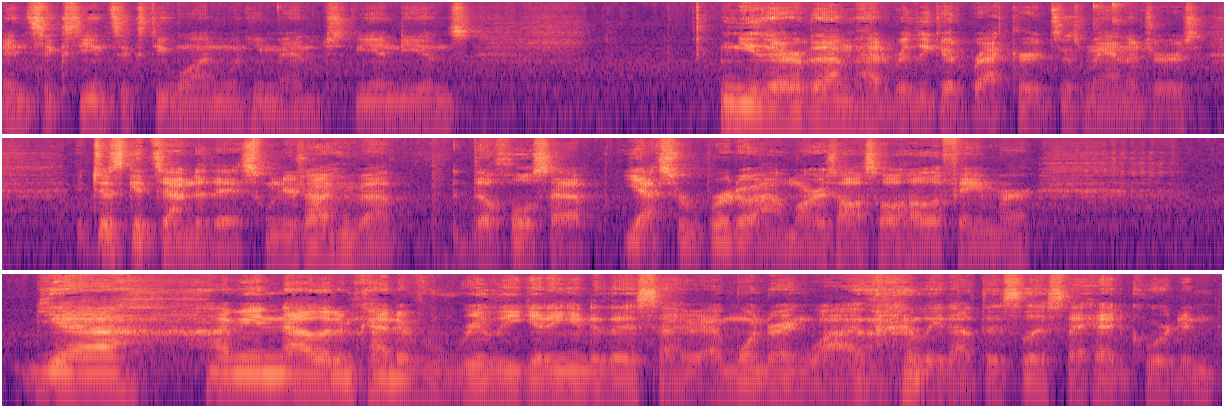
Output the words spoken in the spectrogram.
and 60 and 61 when he managed the Indians. Neither of them had really good records as managers. It just gets down to this when you're talking about the whole setup. Yes, Roberto Alomar is also a Hall of Famer. Yeah, I mean, now that I'm kind of really getting into this, I, am wondering why when I laid out this list, I had Gordon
